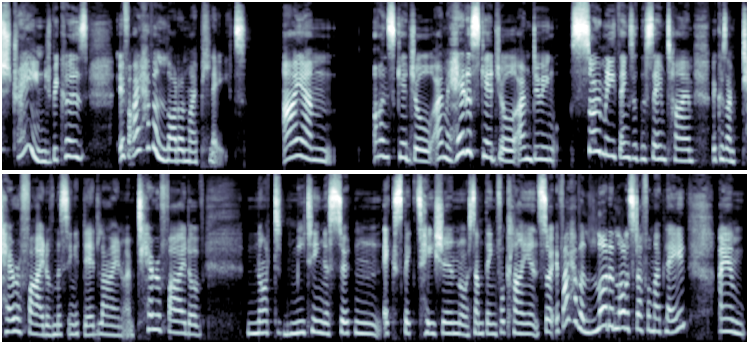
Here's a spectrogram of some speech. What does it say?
strange because if I have a lot on my plate, I am on schedule, I'm ahead of schedule, I'm doing so many things at the same time because I'm terrified of missing a deadline, I'm terrified of not meeting a certain expectation or something for clients. So if I have a lot, a lot of stuff on my plate, I am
